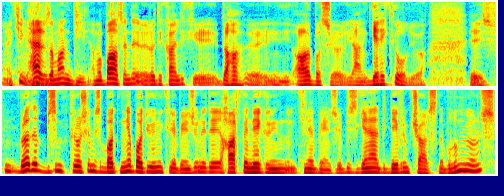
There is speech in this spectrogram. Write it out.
Yani kim her hmm. zaman değil ama bazen de radikallik e, daha e, ağır basıyor. Yani gerekli oluyor. E, şimdi burada bizim projemiz ne Badiou'nunkine benziyor ne de Hart ve Negri'ninkine benziyor. Biz genel bir devrim çağrısında bulunmuyoruz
